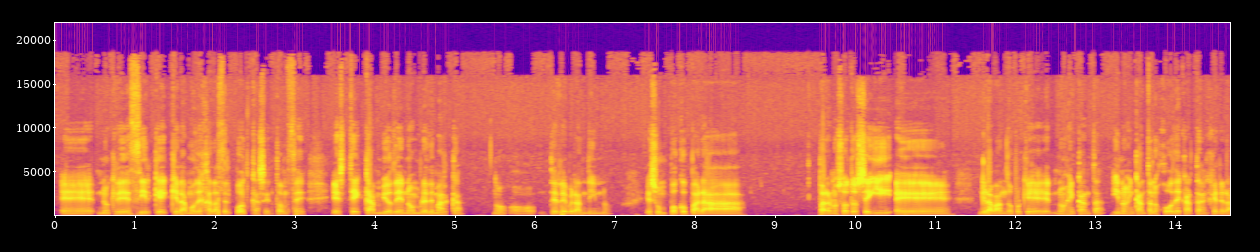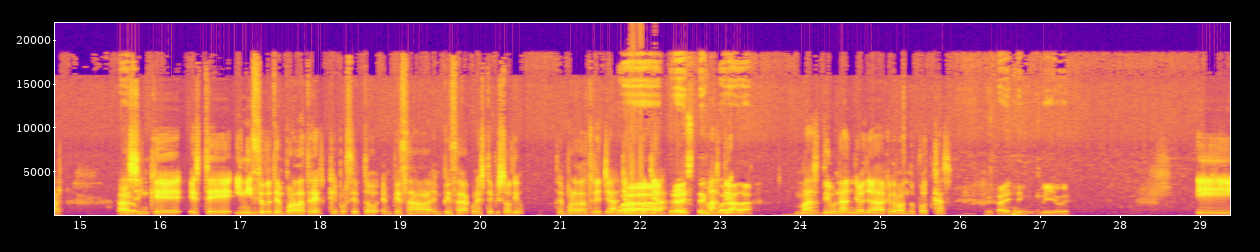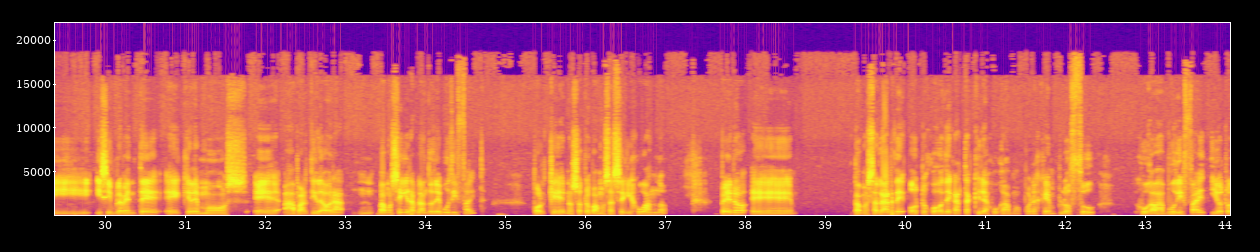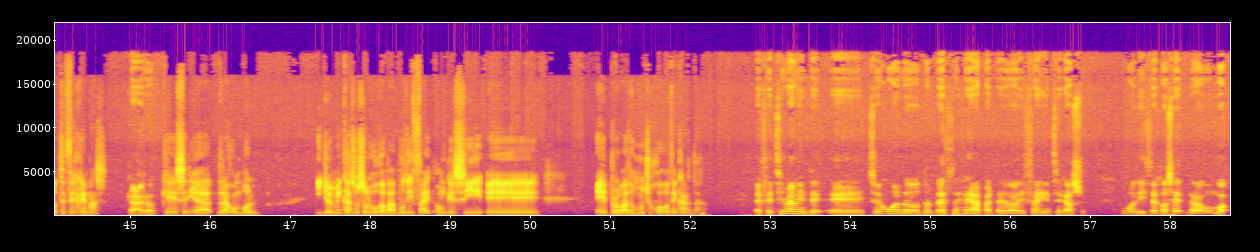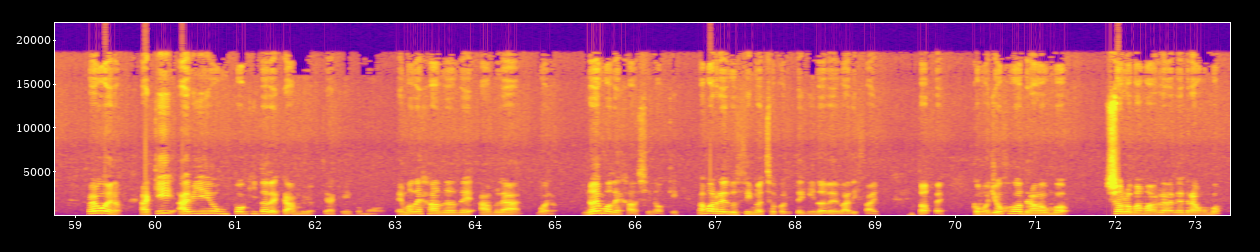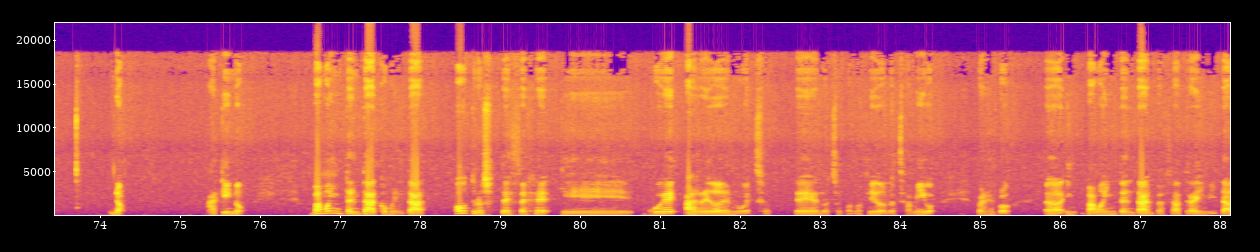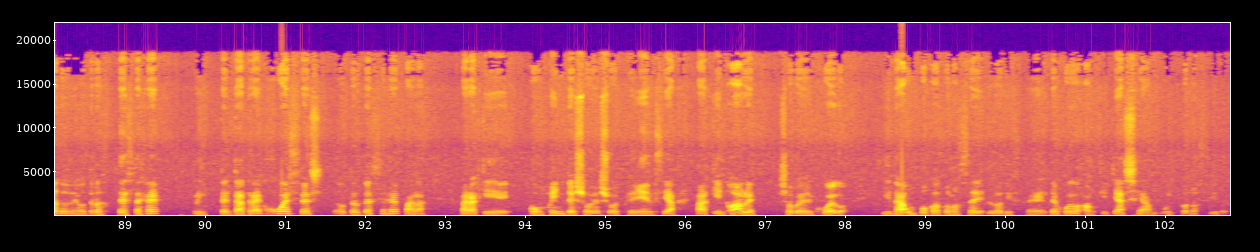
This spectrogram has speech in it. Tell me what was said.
eh, no quiere decir que queramos dejar de hacer podcast. Entonces, este cambio de nombre de marca, ¿no? O de rebranding, ¿no? Es un poco para, para nosotros seguir eh, grabando, porque nos encanta y nos encantan los juegos de cartas en general. Así que este inicio de temporada 3, que por cierto empieza, empieza con este episodio, temporada 3 ya, llevamos ya tres temporadas. Más de, un año ya grabando podcast. Me parece increíble. Y, simplemente eh, queremos, eh, a partir de ahora, mm, vamos a seguir hablando de Buddy Fight, porque nosotros vamos a seguir jugando, pero eh, vamos a hablar de otros juegos de cartas que ya jugamos. Por ejemplo, Zu jugaba Buddy Fight y otro TCG más, claro. que sería Dragon Ball. Y yo en mi caso solo jugaba Buddy Fight, aunque sí he probado muchos juegos de cartas. Efectivamente, estoy jugando otro TCG aparte de Buddy Fight en este caso. Como dice José, Dragon Ball. Pero bueno, aquí ha habido un poquito de cambio, ya que como hemos dejado de hablar, bueno, no hemos dejado, sino que vamos a reducir nuestro contenido de Badify. Entonces, como yo juego Dragon Ball, ¿solo vamos a hablar de Dragon Ball? No, aquí no. Vamos a intentar comentar otros TCG que juegue alrededor de nuestro, de nuestro conocido, nuestro amigo. Por ejemplo, eh, vamos a intentar empezar a traer invitados de otros TCG, intentar traer jueces de otros TCG para, para que comente sobre su experiencia, para que no hable sobre el juego y da un poco a conocer los diferentes juegos, aunque ya sean muy conocidos.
